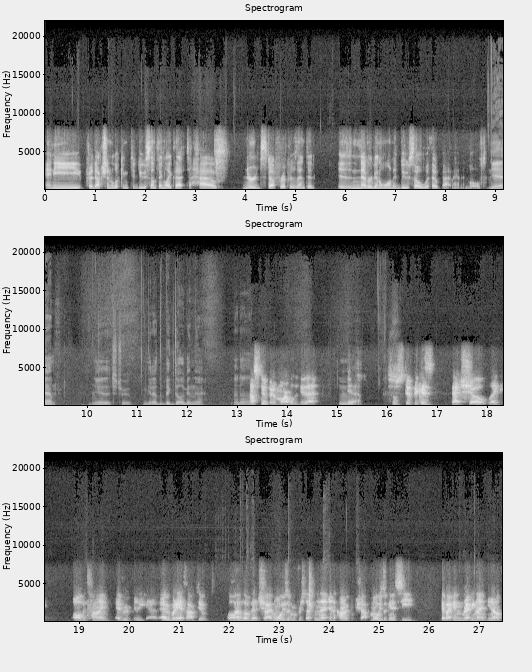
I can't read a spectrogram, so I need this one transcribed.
any production looking to do something like that to have nerd stuff represented is never going to want to do so without Batman involved. Yeah, yeah, that's true. You gotta have the big dog in there. But uh, How stupid of Marvel to do that. mm, Yeah. so stupid because that show like all the time every everybody i talk to oh i love that show i'm always looking for stuff in the in the comic book shop i'm always looking to see if i can recognize you know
